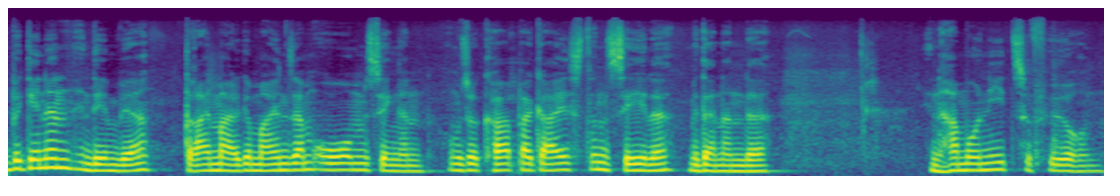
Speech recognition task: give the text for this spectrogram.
beginnen, indem wir dreimal gemeinsam Om singen, um so Körper, Geist und Seele miteinander in Harmonie zu führen.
